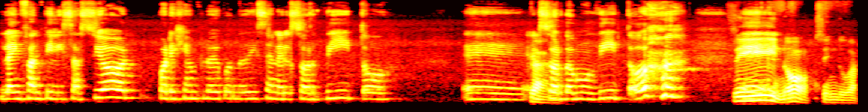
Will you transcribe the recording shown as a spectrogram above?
La infantilización, por ejemplo, de cuando dicen el sordito, eh, el sordomudito. Sí, eh, no, sin duda.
